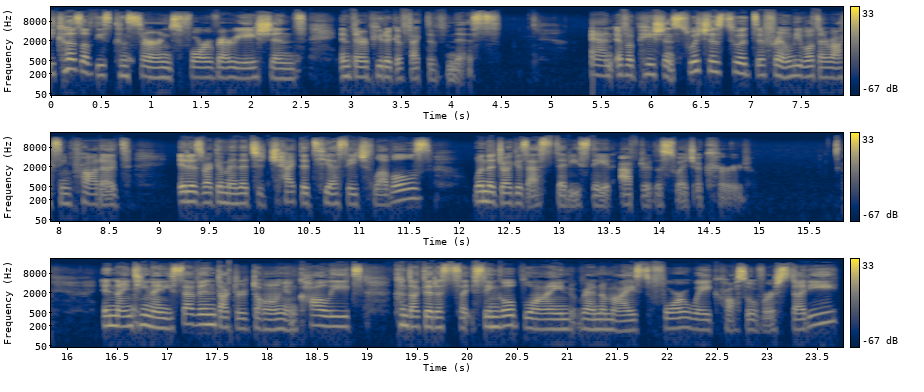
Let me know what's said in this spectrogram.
because of these concerns for variations in therapeutic effectiveness. And if a patient switches to a different levothyroxine product, it is recommended to check the TSH levels when the drug is at steady state after the switch occurred. In 1997, Dr. Dong and colleagues conducted a single blind randomized four way crossover study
